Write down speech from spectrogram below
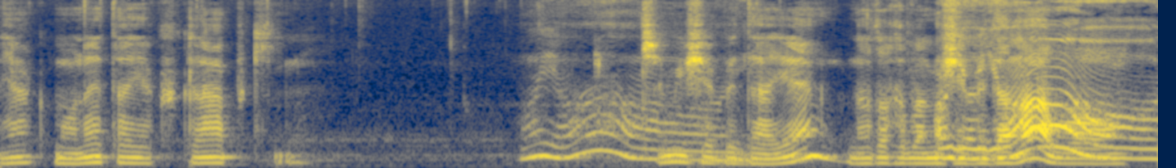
Jak moneta, jak klapki. Ojoj. Czy mi się wydaje? No to chyba mi się Ojojoj. wydawało.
